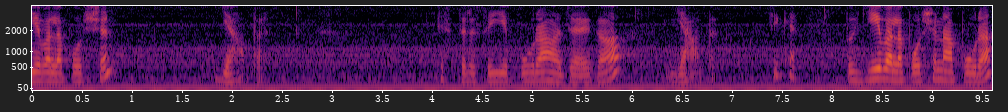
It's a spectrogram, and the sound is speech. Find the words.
ये वाला पोर्शन यहाँ पर। इस तरह से ये पूरा आ जाएगा यहाँ तक, ठीक है? तो ये वाला पोर्शन आप पूरा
